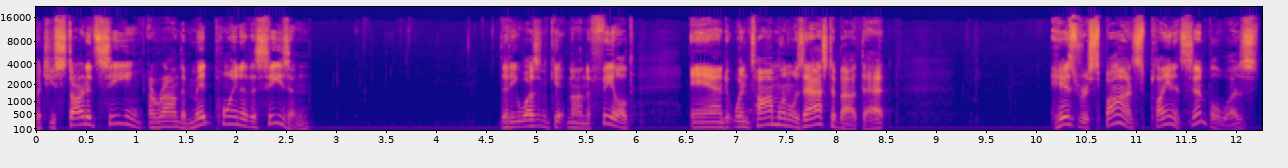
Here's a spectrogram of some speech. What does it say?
But you started seeing around the midpoint of the season that he wasn't getting on the field. And when Tomlin was asked about that, his response, plain and simple, was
